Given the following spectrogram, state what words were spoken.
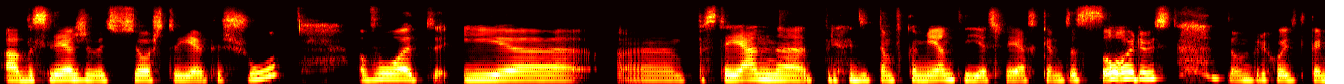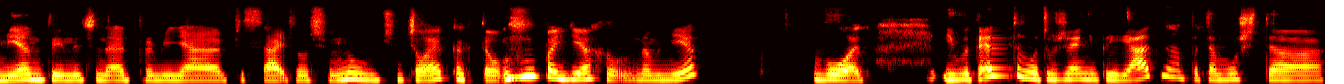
а, выслеживать все, что я пишу, вот, и э, постоянно приходить там в комменты, если я с кем-то ссорюсь, там приходят комменты и начинают про меня писать. В общем, ну, в общем, человек как-то поехал на мне, вот. И вот это вот уже неприятно, потому что,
